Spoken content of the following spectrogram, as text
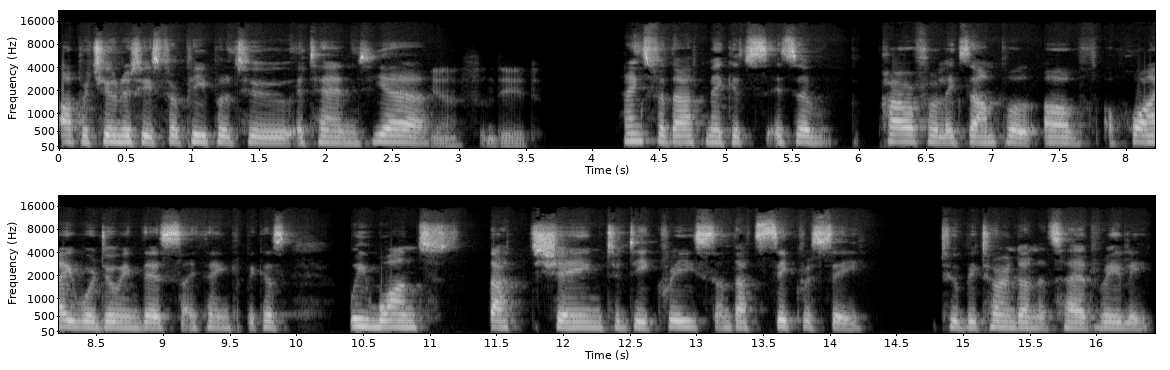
opportunities for people to attend? Yeah. Yes, indeed. Thanks for that, Mick. It's it's a powerful example of why we're doing this, I think, because we want that shame to decrease and that secrecy to be turned on its head, really.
